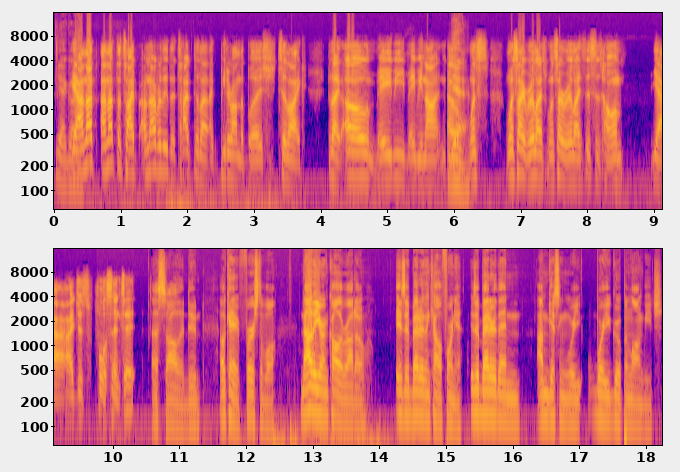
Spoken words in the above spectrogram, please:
yeah, go yeah. ahead. I'm not. I'm not the type. I'm not really the type to like beat around the bush to like be like, oh, maybe, maybe not. No. Yeah. Once once I realized once I realized this is home, yeah, I just full sent it. That's solid, dude. Okay, first of all, now that you're in Colorado, is it better than California? Is it better than I'm guessing where you, where you grew up in Long Beach?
